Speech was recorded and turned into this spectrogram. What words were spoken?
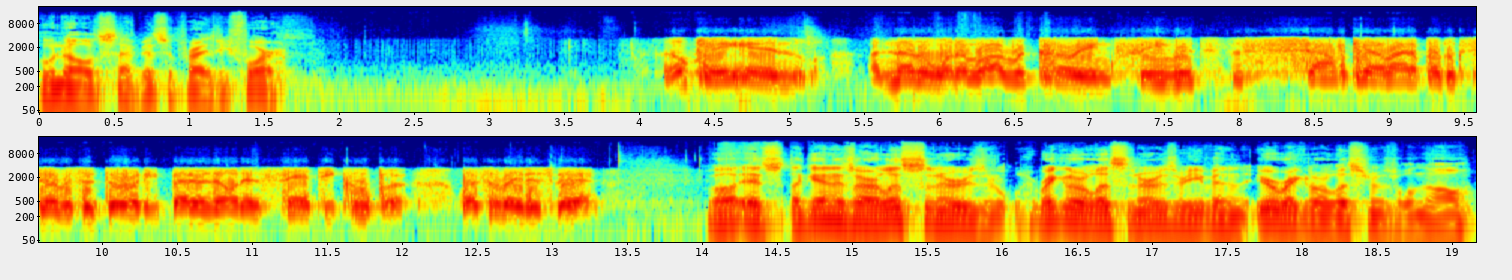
who knows? I've been surprised before. Okay, and another one of our recurring favorites, the South Carolina Public Service Authority, better known as Santee Cooper. What's the latest there? Well, it's again, as our listeners, regular listeners, or even irregular listeners will know,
